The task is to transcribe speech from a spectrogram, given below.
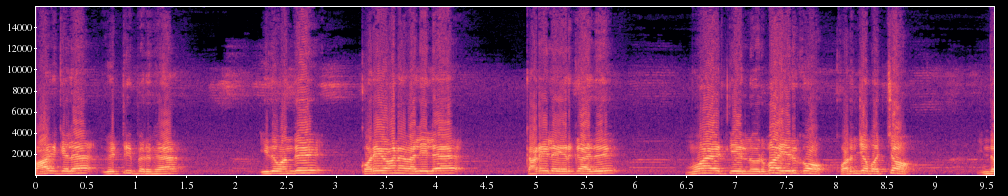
வாழ்க்கையில் வெற்றி பெறுங்க. இது வந்து குறைவான விலையில் கடையில் இருக்காது. மூவாயிரத்தி எழுநூறுபா இருக்கும் குறைஞ்சபட்சம். இந்த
